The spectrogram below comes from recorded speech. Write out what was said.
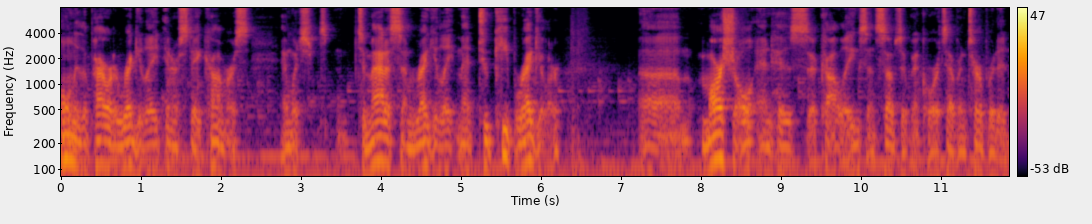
only the power to regulate interstate commerce, and which to Madison, regulate meant to keep regular. Um, Marshall and his uh, colleagues and subsequent courts have interpreted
